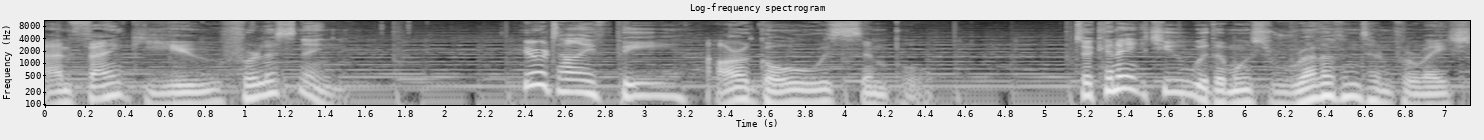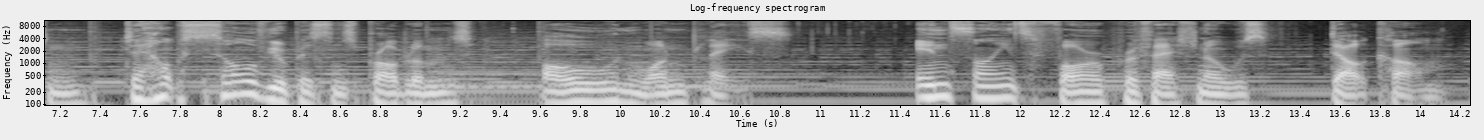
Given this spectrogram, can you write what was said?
And thank you for listening. Here at IFP, our goal is simple to connect you with the most relevant information to help solve your business problems all in one place. InsightsForProfessionals.com.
